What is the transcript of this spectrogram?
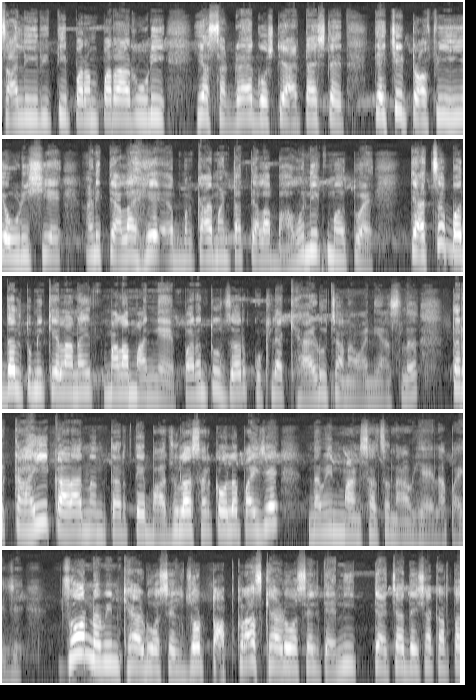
चाली रीती परंपरा रूढी या सगळ्या गोष्टी अटॅच्ड आहेत. त्याची ट्रॉफी ही एवढीशी आहे आणि त्याला हे काय म्हणतात? त्याला भावनिक महत्त्व आहे. त्याचं बदल तुम्ही केला नाहीत मला मान्य आहे. परंतु जर कुठल्या खेळाडूच्या नावाने असलं तर काही काळानंतर ते बाजूला सरकवलं पाहिजे. नवीन माणसाचं नाव यायला पाहिजे. जो नवीन खेळाडू असेल जो टॉप क्लास खेळाडू असेल त्यांनी त्याच्या देशाकरता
